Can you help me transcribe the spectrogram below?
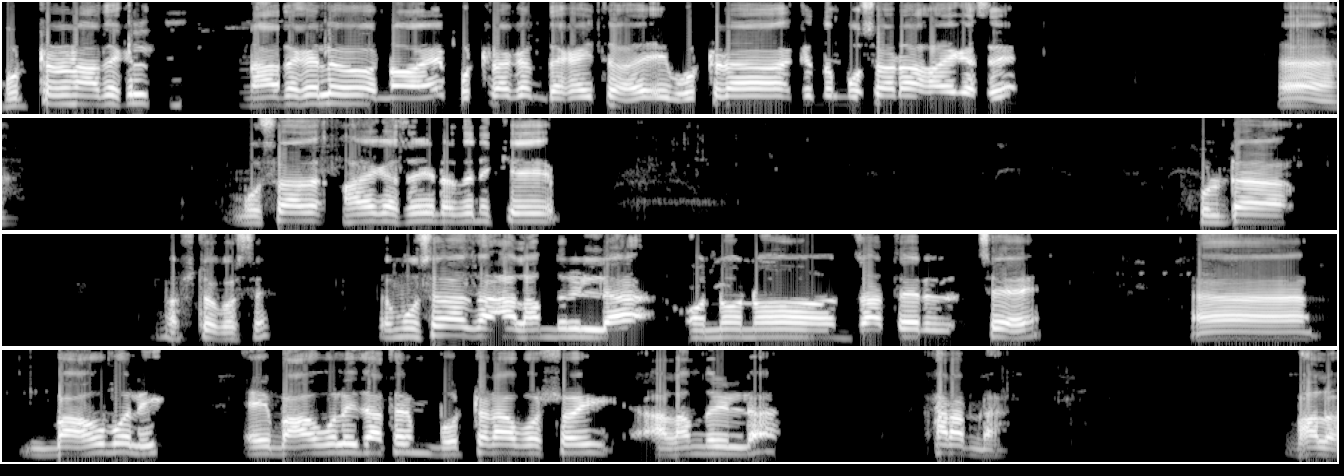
ভুট্টাটা না দেখলে, না দেখালেও নয়, ভুট্টা ভুট্টাটা দেখাইতে হয়। এই ভুট্টাটা কিন্তু মুসাটা হয়ে গেছে। হ্যাঁ মুসা হয়ে গেছে, এটা জানি কে ফুলটা নষ্ট করছে। তো মুসা আলহামদুলিল্লাহ, অন্য অন্য জাতের চেয়ে বাহুবলী। এই বাহুবলী জাতের ভুট্টাটা অবশ্যই, আলহামদুলিল্লাহ, খারাপ না। ভালো।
